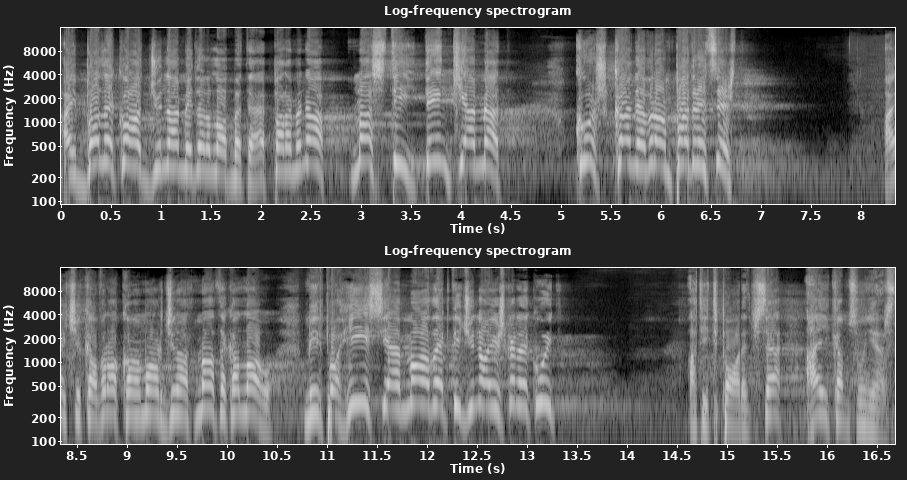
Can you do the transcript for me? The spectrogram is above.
Ai bolle ka gjunah me dalë te Allahu me të. E paramendo, mas tij, teri në kiamet, kush ka me vra padrejtësisht, Ai që ka vra ka me marrë gjuna të madh tek Allahu. Mirëpo hisja e madhe e këtij gjunahi i shkon edhe kujt? Atij të parit. Pse? Ai ka mësu njerëz.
